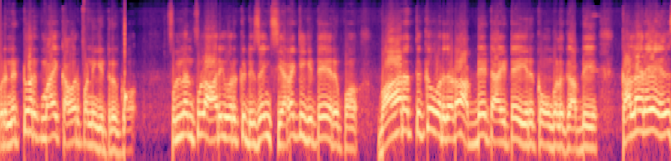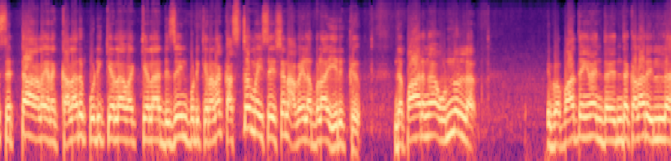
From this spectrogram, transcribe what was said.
ஒரு நெட்வொர்க் மாதிரி கவர் பண்ணிக்கிட்டு இருக்கோம். Full and full aari work designs இறக்கிக்கிட்டே இருப்போம். வாரத்துக்கு ஒரு தடவை அப்டேட் ஆகிட்டே இருக்கும் உங்களுக்கு. அப்படி கலரே எதுவும் செட் ஆகலை. எனக்கு கலர் பிடிக்கல வைக்கல டிசைன் பிடிக்கலன்னா கஸ்டமைசேஷன் அவைலபிளாக இருக்குது இந்த பாருங்கள் ஒன்றும் இல்லை. இப்போ பார்த்தீங்கன்னா இந்த இந்த கலர் இல்லை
